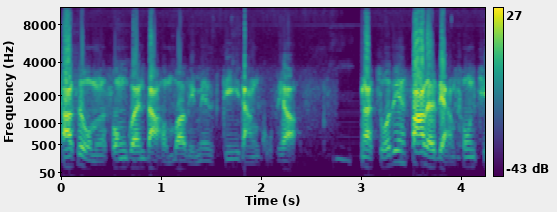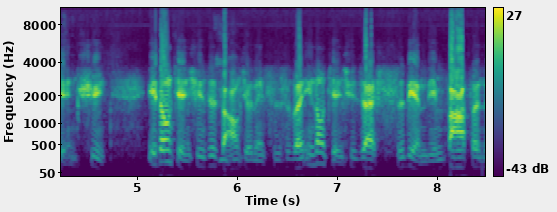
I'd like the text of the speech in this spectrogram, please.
它是我们封关大红包里面的第一档股票。那昨天发了两通简讯，一通简讯是早上九点十四分，一通简讯在十点零八分，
